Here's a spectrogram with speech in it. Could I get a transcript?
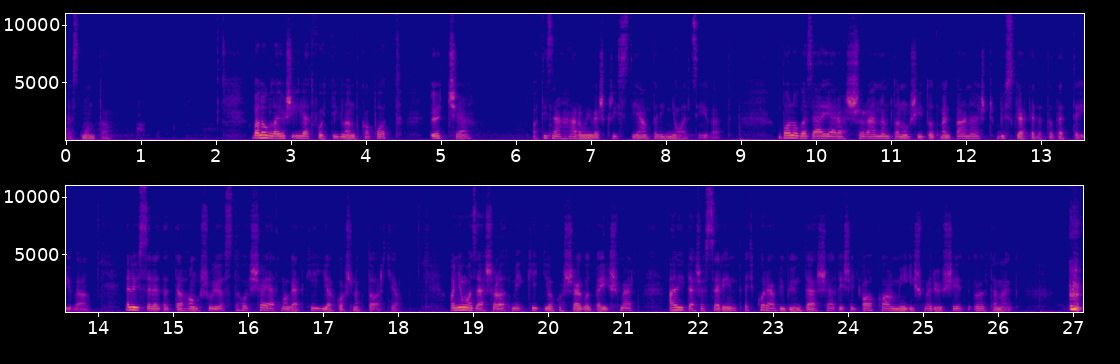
Ezt mondta. Balog Lajos életfogytiglant kapott, öccse, a 13 éves Krisztián pedig 8 évet. Balog az eljárás során nem tanúsított megbánást, büszkelkedett a tetteivel. Előszeretettel hangsúlyozta, hogy saját magát kétgyilkosnak tartja. A nyomozás alatt még két gyilkosságot beismert, állítása szerint egy korábbi bűntársát és egy alkalmi ismerősét ölte meg.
